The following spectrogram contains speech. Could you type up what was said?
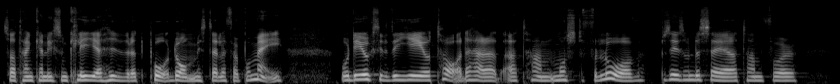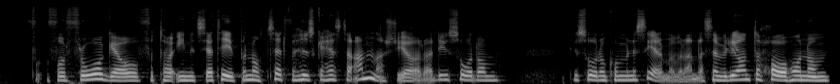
så att han kan liksom klia huvudet på dem istället för på mig. Och det är också lite ge och ta det här att, att han måste få lov, precis som du säger, att han får, får fråga och få ta initiativ på något sätt. För hur ska hästar annars göra? Det är ju så de, det är så de kommunicerar med varandra. Sen vill jag inte ha honom,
